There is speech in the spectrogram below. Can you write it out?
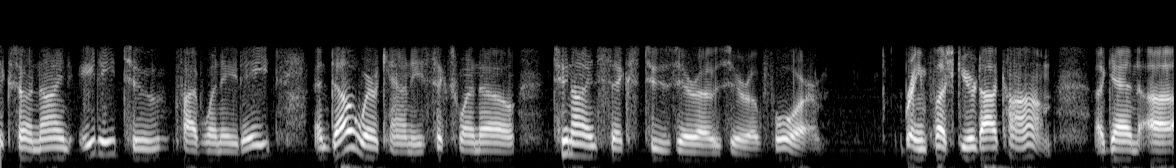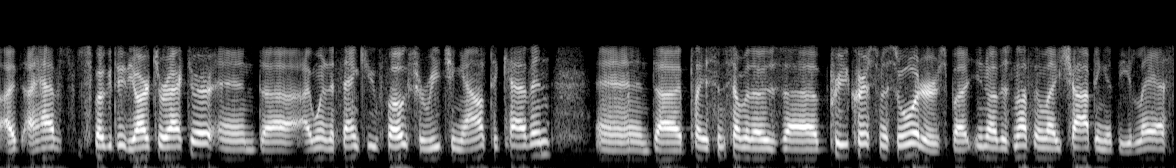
609-882-5188. And Delaware County, 610-296-2004. BrainFlushGear.com. Again, uh, I, I have spoken to the art director, and uh, I want to thank you folks for reaching out to Kevin and uh, placing some of those uh, pre-Christmas orders. But you know, there's nothing like shopping at the last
